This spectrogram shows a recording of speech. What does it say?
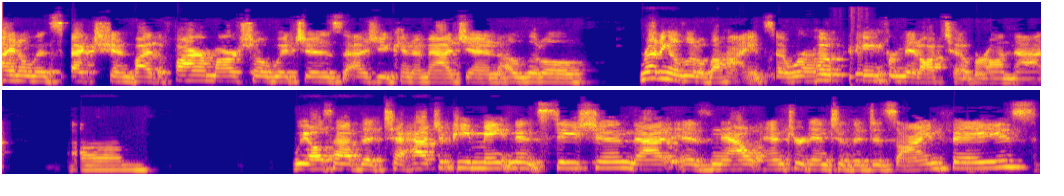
final inspection by the fire marshal, which is, as you can imagine, a little, running a little behind. So we're hoping for mid-October on that. Um, we also have the Tehachapi Maintenance Station that is now entered into the design phase.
